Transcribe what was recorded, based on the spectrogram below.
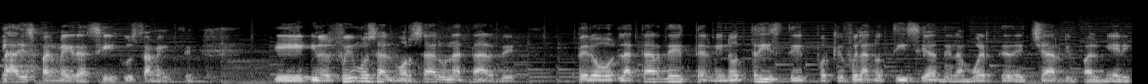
Gladys Palmera, sí, justamente. Y, nos fuimos a almorzar una tarde, pero la tarde terminó triste porque fue la noticia de la muerte de Charlie Palmieri.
